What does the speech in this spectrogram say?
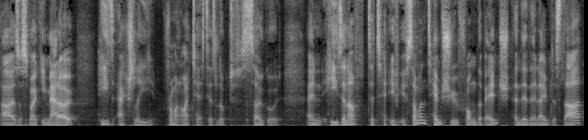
Uh, as a Smoky Maddo, he's actually, from an eye test, has looked so good. And he's enough to, te- if, if someone tempts you from the bench and then they're named to start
